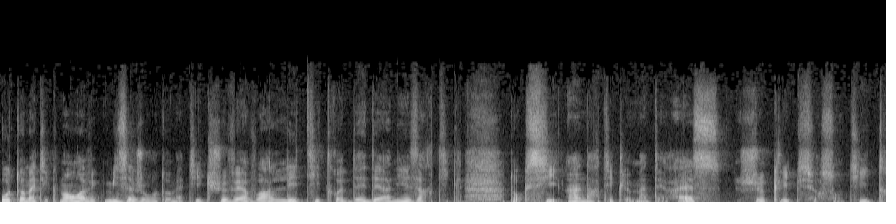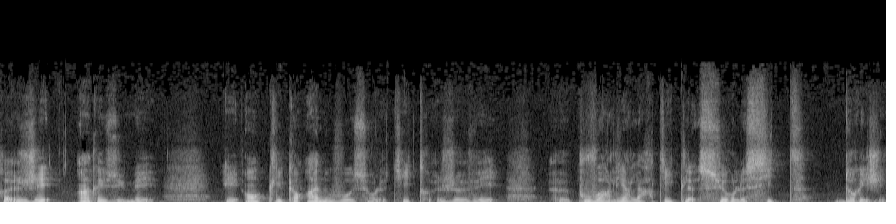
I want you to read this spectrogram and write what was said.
automatiquement, avec mise à jour automatique, je vais avoir les titres des derniers articles. Donc si un article m'intéresse, je clique sur son titre, j'ai un résumé et en cliquant à nouveau sur le titre, je vais euh, pouvoir lire l'article sur le site d'origine.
